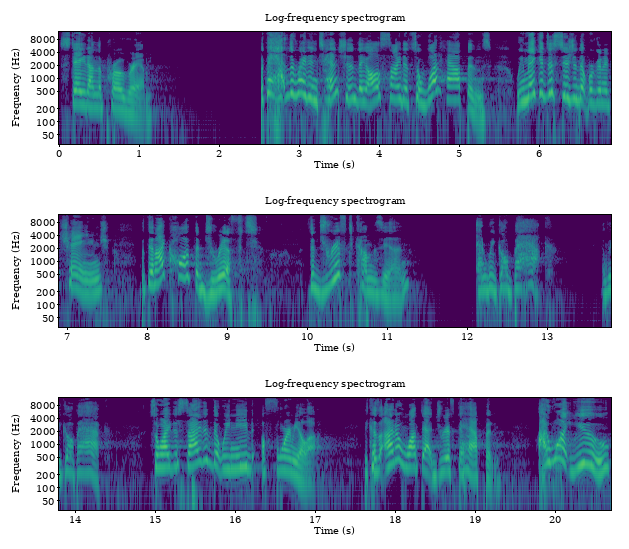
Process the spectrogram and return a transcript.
stayed on the program. But they had the right intention. They all signed it. So, what happens? We make a decision that we're going to change, but then I call it the drift. The drift comes in, and we go back, and we go back. So, I decided that we need a formula because I don't want that drift to happen. I want you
